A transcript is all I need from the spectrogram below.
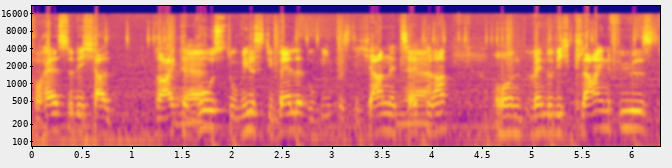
verhältst du dich halt breite Ja. Brust, du willst die Bälle, du bietest dich an, etc. Ja. Und wenn du dich klein fühlst,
